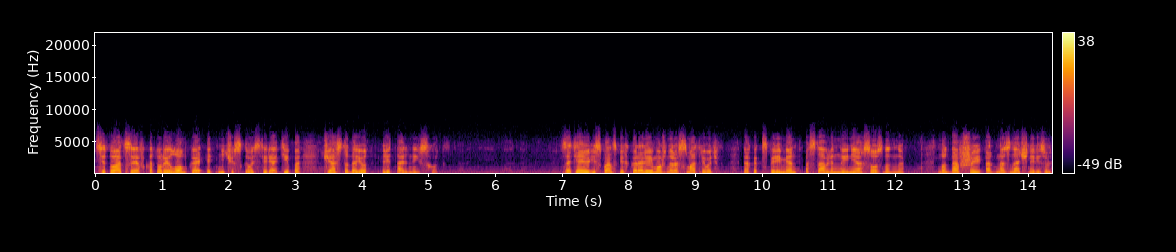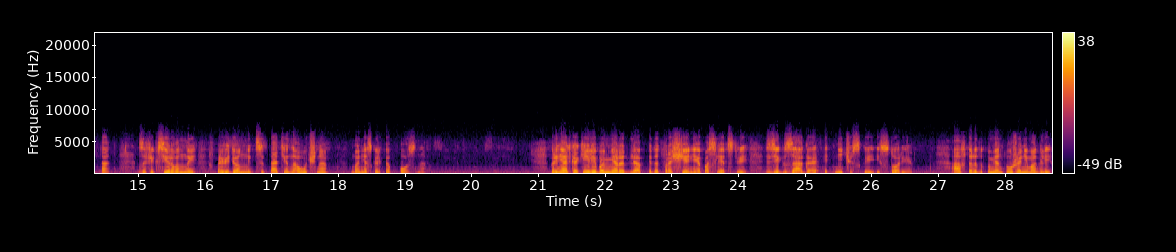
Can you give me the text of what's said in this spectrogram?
Ситуация, в которой ломка этнического стереотипа часто дает летальный исход. Затею испанских королей можно рассматривать как эксперимент, поставленный неосознанно, но давший однозначный результат, зафиксированный в приведенной цитате научно, но несколько поздно. Принять какие-либо меры для предотвращения последствий зигзага этнической истории – авторы документа уже не могли,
